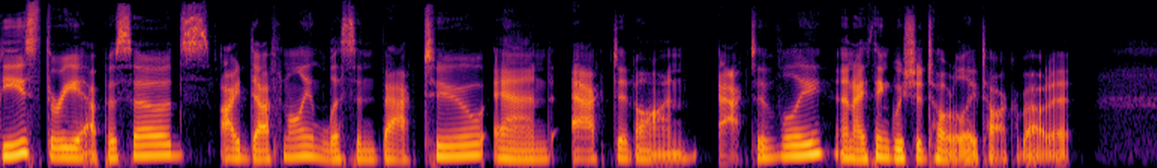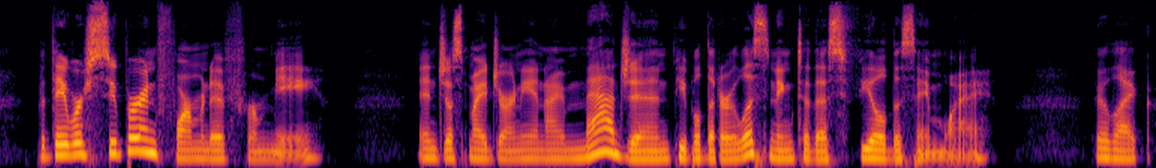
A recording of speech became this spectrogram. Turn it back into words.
These 3 episodes I definitely listened back to and acted on actively and I think we should totally talk about it. But they were super informative for me in just my journey and I imagine people that are listening to this feel the same way. They're like,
